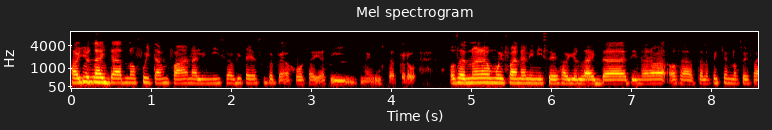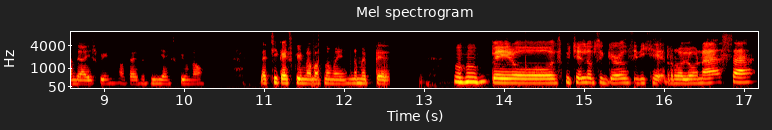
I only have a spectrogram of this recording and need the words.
How You Like That no fui tan fan al inicio, ahorita ya es súper pegajosa y así me gusta, pero, o sea, no era muy fan al inicio de How You Like That y no era, o sea, hasta la fecha no soy fan de Ice Cream, o sea, ese sí, Ice Cream no. La chica Ice Cream nada más no me, no me pega pero escuché Lovesy Girls y dije, Rolonasa,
